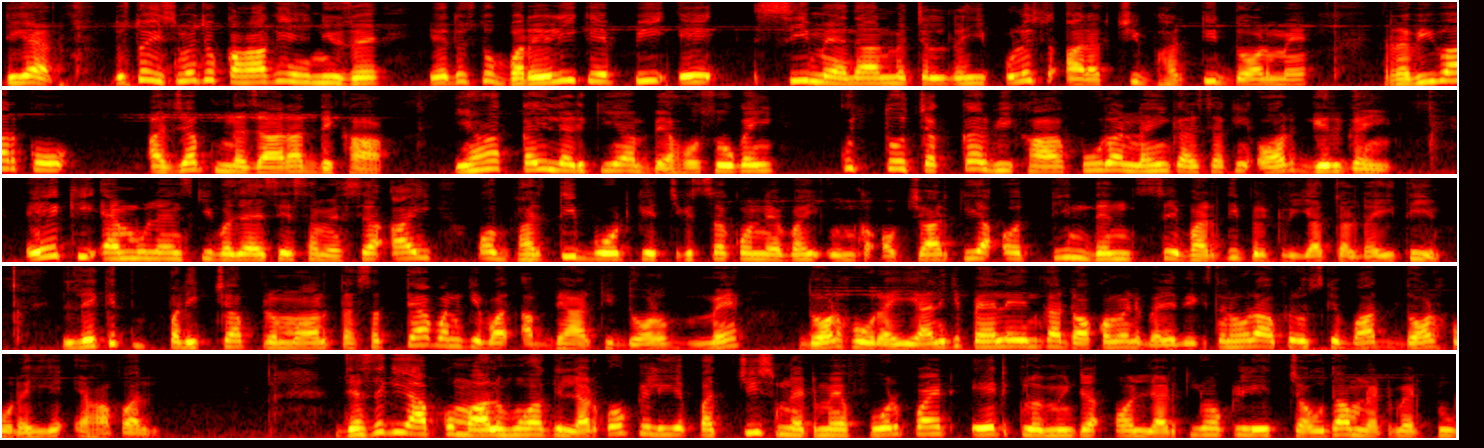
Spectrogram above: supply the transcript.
ठीक है, दोस्तों इसमें जो कहा की न्यूज़ है, ये दोस्तों बरेली के पी ए सी मैदान में चल रही पुलिस आरक्षी भर्ती दौड़ में रविवार को अजब नज़ारा दिखा। यहाँ कई लड़कियाँ बेहोश हो गईं, कुछ तो चक्कर भी खा, पूरा नहीं कर सकी और गिर गईं। एक ही एंबुलेंस की वजह से समस्या आई और भर्ती बोर्ड के चिकित्सकों ने वही उनका उपचार किया और तीन दिन से भर्ती प्रक्रिया चल रही थी लिखित परीक्षा प्रमाण सत्यापन के बाद अभ्यर्थी दौड़ में दौड़ हो रही है यानी कि पहले इनका डॉक्यूमेंट वेरिफिकेशन हो रहा है फिर उसके बाद दौड़ हो रही है यहाँ पर जैसे कि आपको मालूम होगा कि लड़कों के लिए 25 मिनट में 4.8 किलोमीटर और लड़कियों के लिए 14 मिनट में 2.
